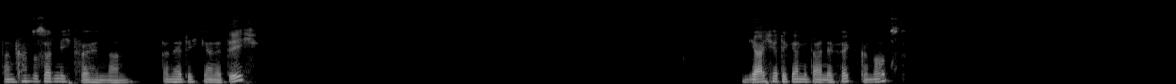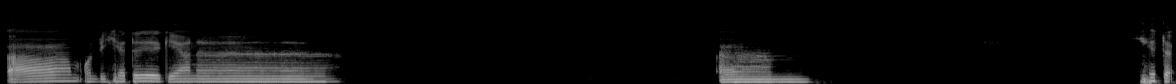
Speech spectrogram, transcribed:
Dann kannst du es halt nicht verhindern. Dann hätte ich gerne dich. Ja, ich hätte gerne deinen Effekt genutzt. Ähm, und ich hätte gerne... Ähm, ich hätte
